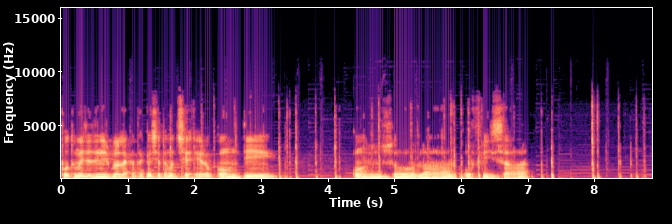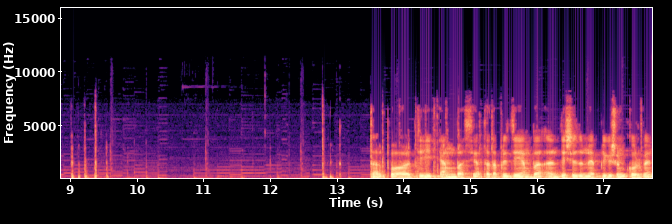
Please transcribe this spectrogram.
প্রথমে যে জিনিসগুলো লেখা থাকে সেটা হচ্ছে এরকম দি কনসোলার অফিসার তারপর দি এম্বাসি অর্থাৎ আপনি যে দেশের জন্য অ্যাপ্লিকেশন করবেন,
